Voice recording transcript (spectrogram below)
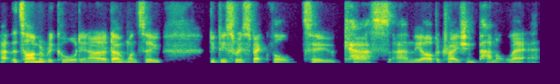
at the time of recording. I don't want to be disrespectful to CAS and the arbitration panel there.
